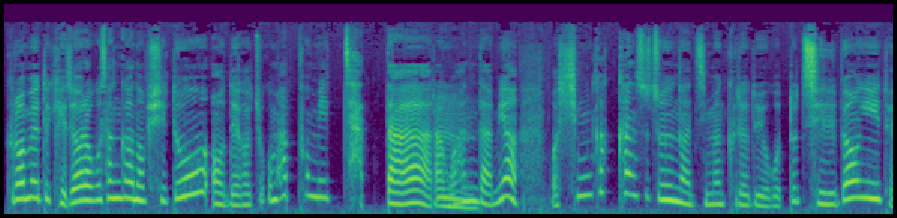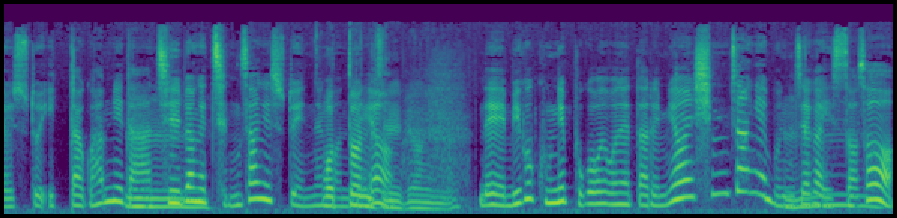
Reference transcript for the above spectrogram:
그럼에도 계절하고 상관없이도 어, 내가 조금 하품이 잦다라고 음. 한다면 보면 뭐 심각한 수준은 하지만 그래도 이것도 질병이 될 수도 있다고 합니다. 음. 질병의 증상일 수도 있는 어떤 건데요. 질병이요? 네, 미국 국립보건원에 따르면 심장에 문제가 음. 있어서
